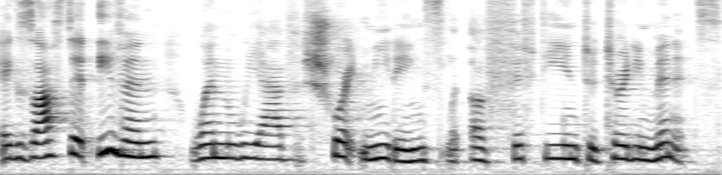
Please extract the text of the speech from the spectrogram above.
exhausted even when we have short meetings of 15 to 30 minutes.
